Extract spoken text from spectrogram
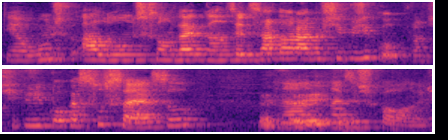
tem alguns alunos que são veganos, eles adoraram os tipos de coco. Pronto, tipos de coco é sucesso na- nas escolas.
